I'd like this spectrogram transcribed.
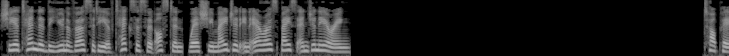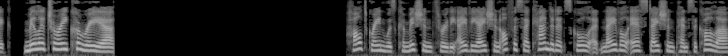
She attended the University of Texas at Austin, where she majored in aerospace engineering. Military career. Hultgreen was commissioned through the Aviation Officer Candidate School at Naval Air Station Pensacola,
